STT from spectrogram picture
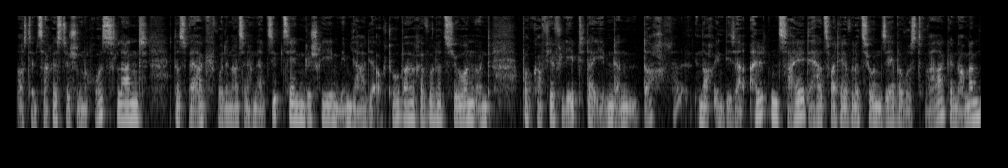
aus dem zaristischen Russland. Das Werk wurde 1917 geschrieben, im Jahr der Oktoberrevolution und Prokofjew lebt da eben dann doch noch in dieser alten Zeit. Er hat zwar die Revolution sehr bewusst wahrgenommen,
